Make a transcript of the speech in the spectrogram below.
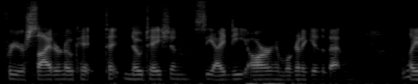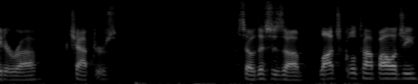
for your CIDR notation, CIDR, and we're going to get to that in later uh, chapters. So this is a logical topology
